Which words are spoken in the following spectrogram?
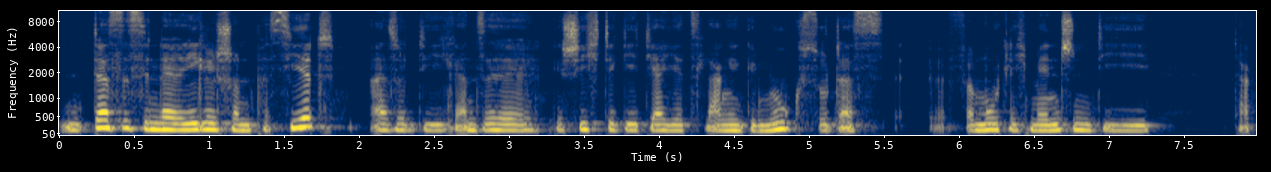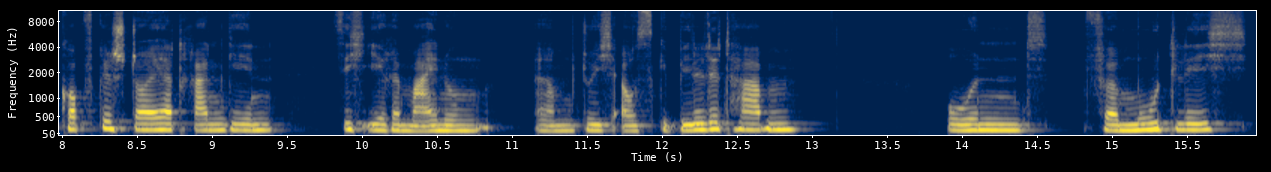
Das ist in der Regel schon passiert. Also die ganze Geschichte geht ja jetzt lange genug, so dass äh, vermutlich Menschen, die da kopfgesteuert rangehen, sich ihre Meinung ähm, durchaus gebildet haben und vermutlich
